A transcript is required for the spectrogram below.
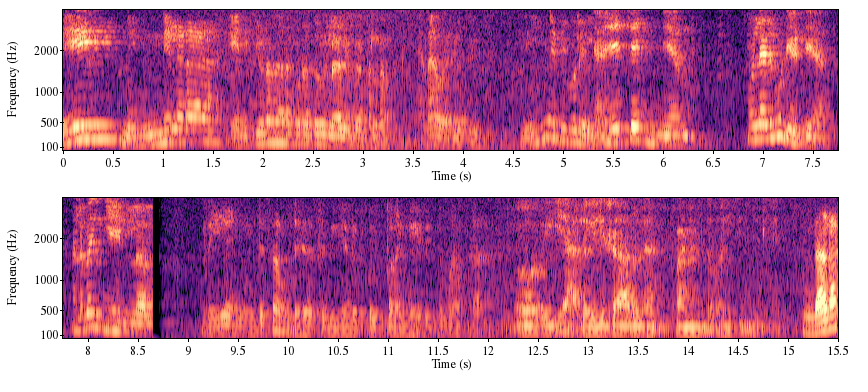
ഏയ് നിന്നില്ലടാ. എനിക്കിവിടെ വേറെ കുറെ തൊഴിലാളികളുണ്ടല്ലോ. ഞാൻ അവരെ ഉദ്ദേശിച്ചു. നീ അടിപൊളിയല്ലേ? ഞാൻ ചോദിച്ച എന്നെയാണ് മുതലാളി മുടി കിട്ടിയാ? നല്ല ഭംഗിയായിട്ടുള്ള നീ എന്റെ സൗന്ദര്യം ആസ്വദിക്കാണ്ട് പോയി പണി എടുക്കും മാത്രം ഓ ഇയാൾ വലിയ ഷാറുഖാൻ പണിയെടുത്ത പൈസ ഒന്നുമില്ല എന്താടാ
